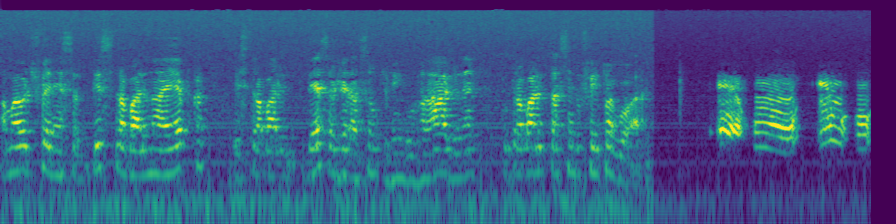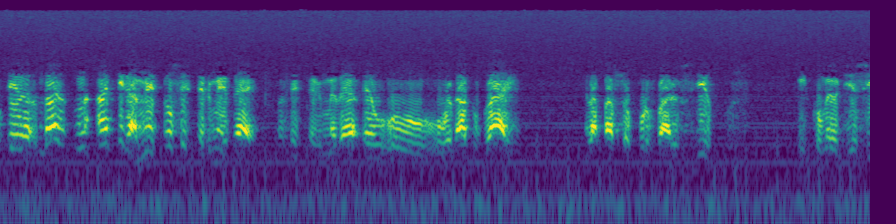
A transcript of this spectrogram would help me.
a maior diferença desse trabalho na época esse trabalho dessa geração que vem do rádio, né, o trabalho que está sendo feito agora? É, o, eu, o, eu nós, antigamente, não sei se terem uma ideia, não sei se terem uma ideia, eu, o, a dublagem, ela passou por vários ciclos, e como eu disse,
